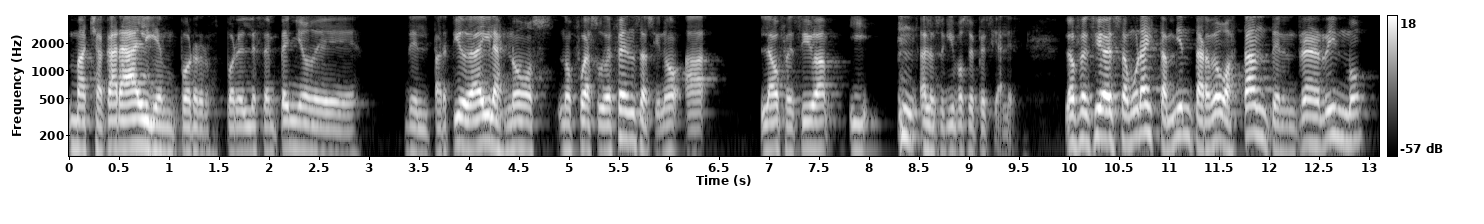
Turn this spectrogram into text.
machacar a alguien por, por el desempeño de, del partido de Águilas, no, no fue a su defensa, sino a la ofensiva y a los equipos especiales. La ofensiva de Samuráis también tardó bastante en entrar en ritmo.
